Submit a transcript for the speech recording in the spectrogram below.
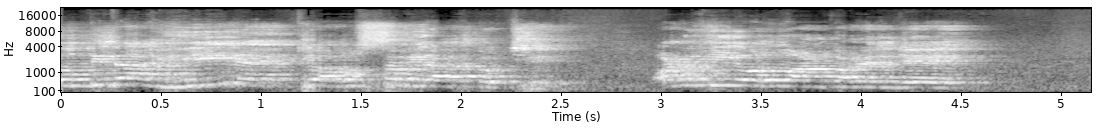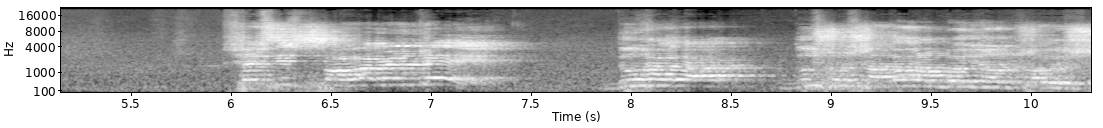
প্রতিদ্বন্দ্বিতাহীন একটি অবস্থা বিরাজ করছে। অনেকেই অনুমান করেন যে শেষিস পার্লামেন্টে দু হাজার দুশো সাতানব্বই জন সদস্য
